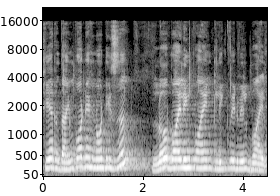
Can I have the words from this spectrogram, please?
Here the important note is uh, low boiling point liquid will boil.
